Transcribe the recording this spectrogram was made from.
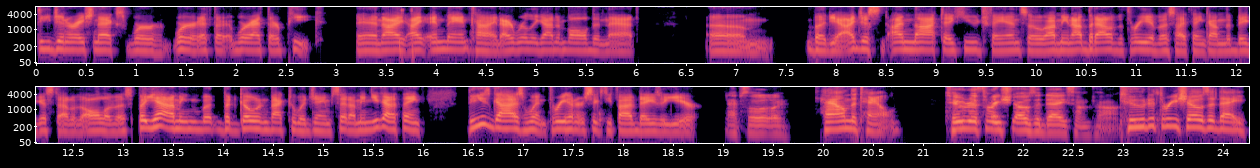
d-generation x were were at the were at their peak and I, I and mankind, I really got involved in that. Um, but yeah, I just I'm not a huge fan. So I mean, I but out of the three of us, I think I'm the biggest out of all of us. But yeah, I mean, but but going back to what James said, I mean, you got to think these guys went 365 days a year, absolutely, town to town, two to three shows a day, sometimes two to three shows a day.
